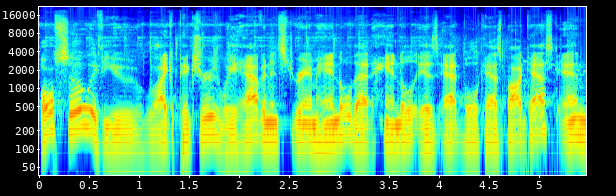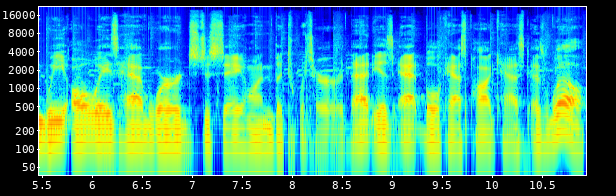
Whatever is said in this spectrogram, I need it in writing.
also, if you like pictures, we have an Instagram handle. That handle is at bullcastpodcast. And we always have words to say on the Twitter. That is at bullcastpodcast as well.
